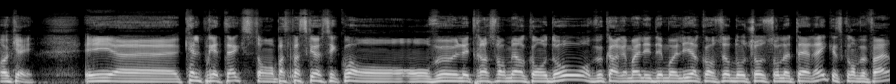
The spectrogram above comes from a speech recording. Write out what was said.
OK. Et euh, quel prétexte on parce parce que c'est quoi on, on veut les transformer en condos, on veut carrément les démolir, construire d'autres choses sur le terrain, qu'est-ce qu'on veut faire?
